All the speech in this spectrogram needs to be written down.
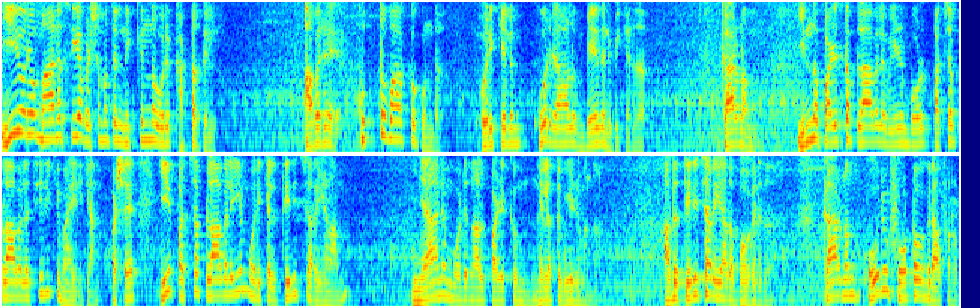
ഈ ഒരു മാനസിക വിഷമത്തിൽ നിൽക്കുന്ന ഒരു ഘട്ടത്തിൽ അവരെ കുത്തുവാക്ക് കൊണ്ട് ഒരിക്കലും ഒരാളും വേദനിപ്പിക്കരുത്. കാരണം ഇന്ന് പഴുത്ത പ്ലാവല വീഴുമ്പോൾ പച്ച പ്ലാവല ചിരിക്കുമായിരിക്കാം. പക്ഷേ ഈ പച്ച പ്ലാവലയും ഒരിക്കൽ തിരിച്ചറിയണം. ഞാനും ഒരു നാൾ പഴുക്കും നിലത്ത് വീഴുമെന്ന്. അത് തിരിച്ചറിയാതെ പോകരുത്. കാരണം ഒരു ഫോട്ടോഗ്രാഫറും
